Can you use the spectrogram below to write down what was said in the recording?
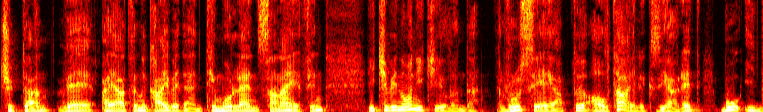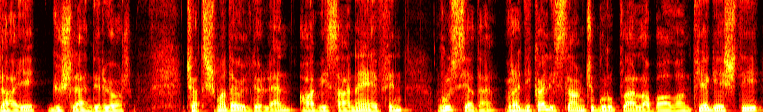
çıkan ve hayatını kaybeden Timurlen Sanayev'in 2012 yılında Rusya'ya yaptığı 6 aylık ziyaret bu iddiayı güçlendiriyor. Çatışmada öldürülen abi Sanayev'in Rusya'da radikal İslamcı gruplarla bağlantıya geçtiği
